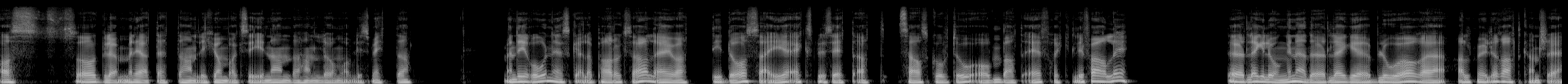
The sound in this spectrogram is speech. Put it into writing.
og så glemmer de at dette handler ikke om vaksinene, det handler om å bli smitta. Men det ironiske eller paradoksale er jo at de da sier eksplisitt at SARS-CoV-2 åpenbart er fryktelig farlig. Det ødelegger lungene, det ødelegger blodåret, alt mulig rart kan skje.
